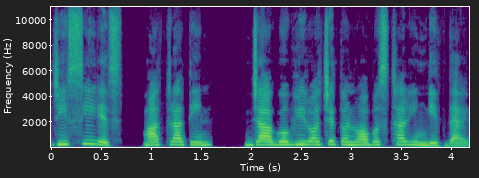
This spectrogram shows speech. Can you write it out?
জিসিএস মাত্রা তিন, যা গভীর অচেতন অবস্থার ইঙ্গিত দেয়।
